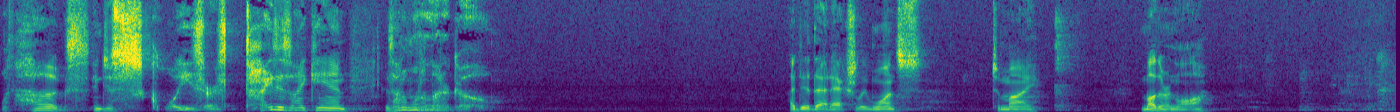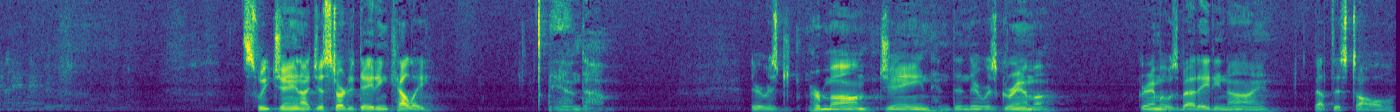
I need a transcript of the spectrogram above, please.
with hugs and just squeeze her as tight as I can because I don't want to let her go. I did that actually once to my mother in law. Sweet Jane, I just started dating Kelly, and um, there was her mom, Jane, and then there was Grandma. Grandma was about 89, about this tall.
